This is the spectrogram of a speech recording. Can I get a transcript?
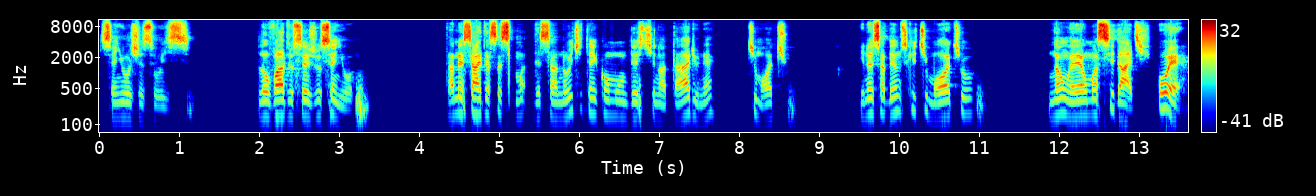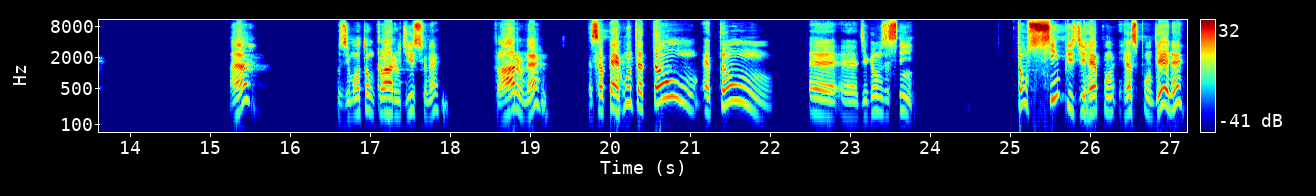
Senhor Jesus, louvado seja o Senhor. A mensagem dessa, dessa noite tem como um destinatário, né, Timóteo. E nós sabemos que Timóteo não é uma cidade. Ou é? Hã? Os irmãos estão claros disso, né? Claro, né? Essa pergunta é tão, é tão, é, é, digamos assim, tão simples de responder, né?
